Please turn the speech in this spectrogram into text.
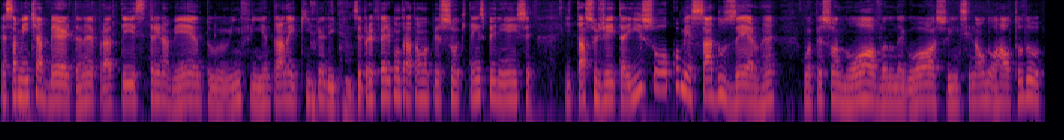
essa mente aberta, né, para ter esse treinamento, enfim, entrar na equipe ali. Você prefere contratar uma pessoa que tem experiência e tá sujeita a isso ou começar do zero, né? Uma pessoa nova no negócio, ensinar o know-how tudo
